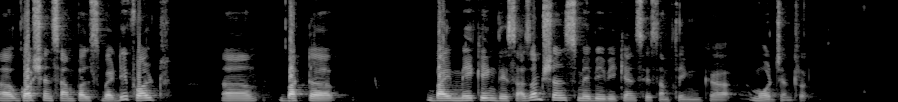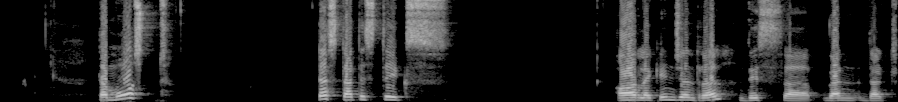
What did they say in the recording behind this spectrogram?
uh, Gaussian samples by default, um, but uh, by making these assumptions maybe we can say something uh, more general. The most test statistics or like in general this uh, when that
